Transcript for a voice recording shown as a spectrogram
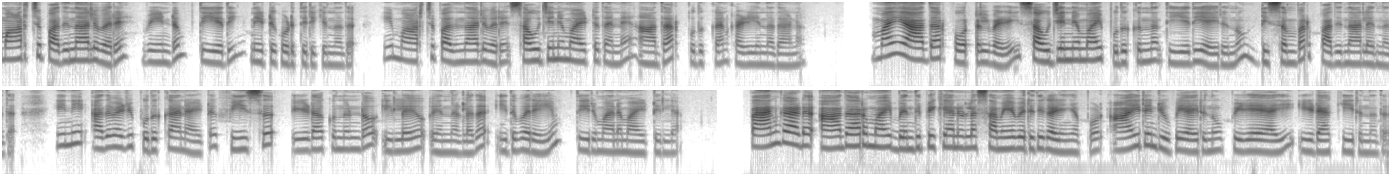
മാർച്ച് പതിനാല് വരെ വീണ്ടും തീയതി നീട്ടിക്കൊടുത്തിരിക്കുന്നത്. ഈ മാർച്ച് പതിനാല് വരെ സൗജന്യമായിട്ട് തന്നെ ആധാർ പുതുക്കാൻ കഴിയുന്നതാണ്. മൈ ആധാർ പോർട്ടൽ വഴി സൗജന്യമായി പുതുക്കുന്ന തീയതിയായിരുന്നു ഡിസംബർ പതിനാല് എന്നത്. ഇനി അതുവഴി പുതുക്കാനായിട്ട് ഫീസ് ഈടാക്കുന്നുണ്ടോ ഇല്ലയോ എന്നുള്ളത് ഇതുവരെയും തീരുമാനമായിട്ടില്ല. പാൻ കാർഡ് ആധാറുമായി ബന്ധിപ്പിക്കാനുള്ള സമയപരിധി കഴിഞ്ഞപ്പോൾ ആയിരം രൂപയായിരുന്നു പിഴയായി ഈടാക്കിയിരുന്നത്.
